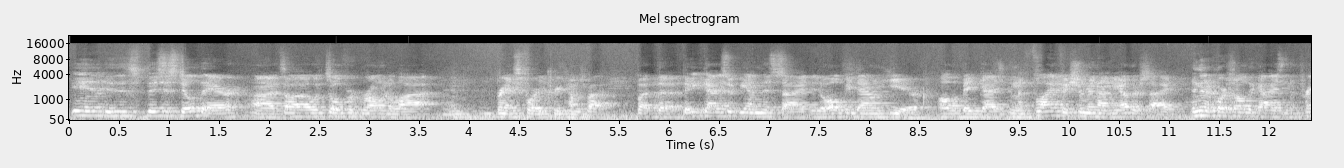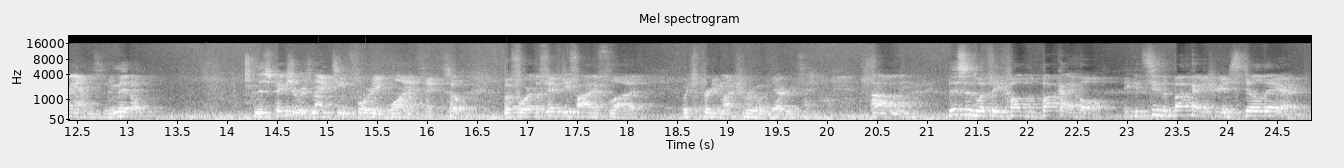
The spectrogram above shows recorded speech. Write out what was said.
this, is still there. Uh, it's, all, it's overgrown a lot, and Branciforte Creek comes by. But the big guys would be on this side. It'd all be down here, all the big guys, and the fly fishermen on the other side. And then, of course, all the guys in the prams in the middle. This picture was 1941, I think, so before the 55 flood, which pretty much ruined everything. Um, This is what they called the Buckeye Hole. You can see the Buckeye tree is still there.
